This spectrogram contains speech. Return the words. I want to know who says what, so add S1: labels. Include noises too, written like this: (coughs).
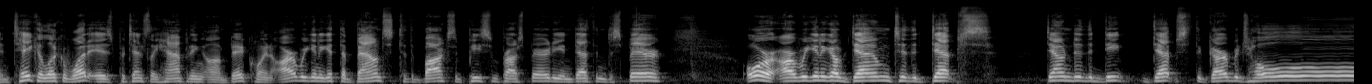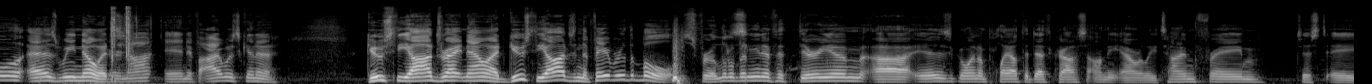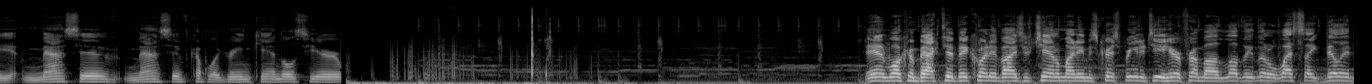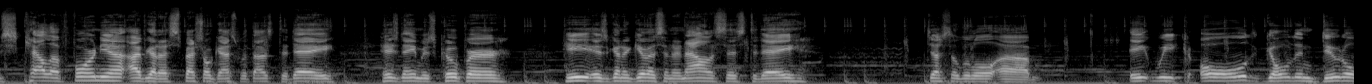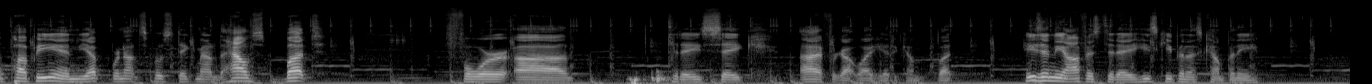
S1: and take a look at what is potentially happening on Bitcoin. Are we going to get the bounce to the box of peace and prosperity and death and despair? Or are we going to go down to the depths, down to the deep depths, the garbage hole as we know it or not? And if I was going to goose the odds right now, I'd goose the odds in the favor of the bulls for a little bit. Seeing if Ethereum uh, is going to play out the death cross on the hourly time frame. Just a massive, massive couple of green candles here. And welcome back to Bitcoin Advisor channel. My name is Chris, bringing it to you here from a lovely little Westlake Village, California. I've got a special guest with us today. His name is Cooper. He is going to give us an analysis today. Just a little um, eight week old golden doodle puppy. And yep, we're not supposed to take him out of the house, but for uh, today's sake, I forgot why he had to come, but he's in the office today. He's keeping us company.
